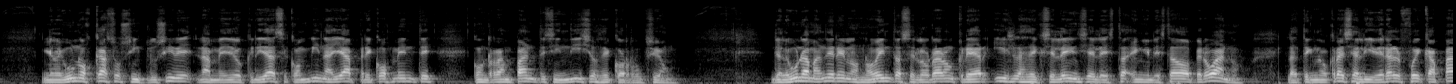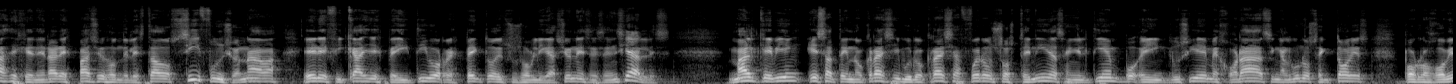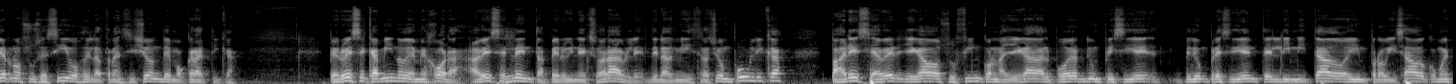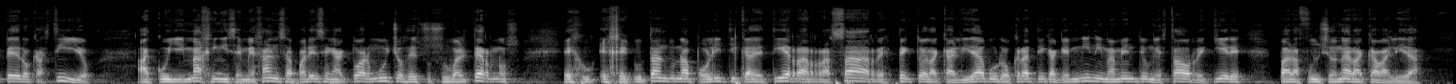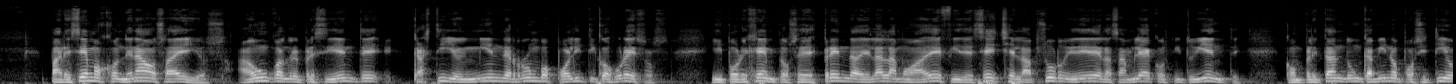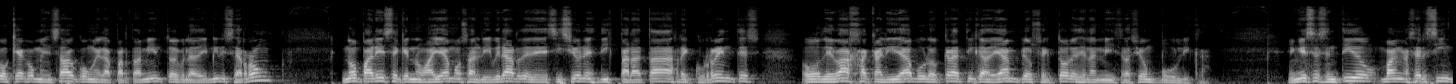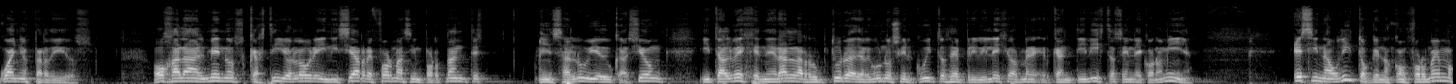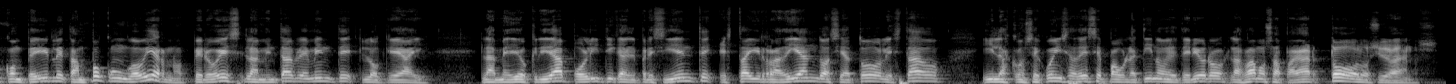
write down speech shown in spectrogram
En algunos casos, inclusive, la mediocridad se combina ya precozmente con rampantes indicios de corrupción. De alguna manera en los 90 se lograron crear islas de excelencia en el Estado peruano. La tecnocracia liberal fue capaz de generar espacios donde el Estado sí funcionaba, era eficaz y expeditivo respecto de sus obligaciones esenciales. Mal que bien, esa tecnocracia y burocracia fueron sostenidas en el tiempo e inclusive mejoradas en algunos sectores por los gobiernos sucesivos de la transición democrática. Pero ese camino de mejora, a veces lenta pero inexorable, de la administración pública, parece haber llegado a su fin con la llegada al poder de un, presidente, limitado e improvisado como es Pedro Castillo, a cuya imagen y semejanza parecen actuar muchos de sus subalternos, ejecutando una política de tierra arrasada respecto de la calidad burocrática que mínimamente un Estado requiere para funcionar a cabalidad. Parecemos condenados a ellos, aun cuando el presidente Castillo enmiende rumbos políticos gruesos y, por ejemplo, se desprenda del álamo ADEF y deseche la absurda idea de la Asamblea Constituyente, completando un camino positivo que ha comenzado con el apartamiento de Vladimir Cerrón, no parece que nos vayamos a librar de decisiones disparatadas recurrentes o de baja calidad burocrática de amplios sectores de la administración pública. En ese sentido, van a ser cinco años perdidos. Ojalá al menos Castillo logre iniciar reformas importantes en salud y educación y tal vez generar la ruptura de algunos circuitos de privilegios mercantilistas en la economía. Es inaudito que nos conformemos con pedirle tampoco un gobierno, pero es lamentablemente lo que hay. La mediocridad política del presidente está irradiando hacia todo el Estado y las consecuencias de ese paulatino deterioro las vamos a pagar todos los ciudadanos.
